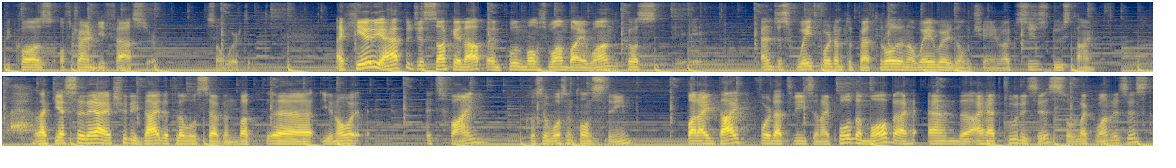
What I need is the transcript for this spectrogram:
because of trying to be faster. Not worth it. Like here, you have to just suck it up and pull mobs one by one because eh, and just wait for them to patrol in a way where you don't chain, right? Because you just lose time. Like yesterday, I actually died at level 7, but, uh, you know, it, it's fine, because it wasn't on stream. But I died for that reason. I pulled a mob, and uh, I had two resists, so like one resist.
